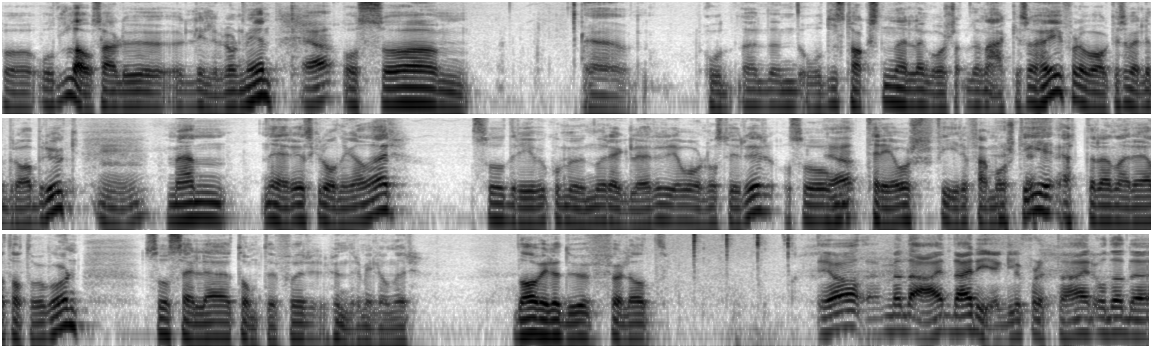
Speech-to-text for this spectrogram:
på odel, og så er du lillebroren min, Ja, og så eh, od, den odelstaksten eller den, den er ikke så høy, for det var ikke så veldig bra bruk. Men nede i skråninga der, så driver kommunen og regulerer i årene og styrer, og så om Ja. tre års, fire-fem års tid, etter den der jeg har tatt over gården, så selger jeg tomter for 100 millioner. Da ville du føle at Ja, men det er, det er regler for dette her. Og det, det,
